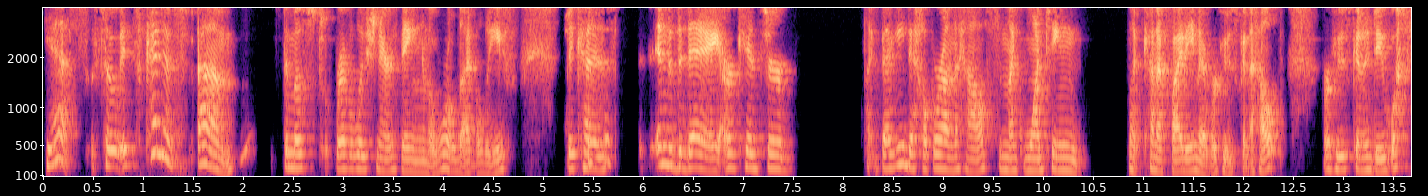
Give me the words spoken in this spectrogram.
Yes. So it's kind of um, the most revolutionary thing in the world, I believe, because at the end of the day, our kids are like begging to help around the house and like wanting, like kind of fighting over who's going to help or who's going to do what.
